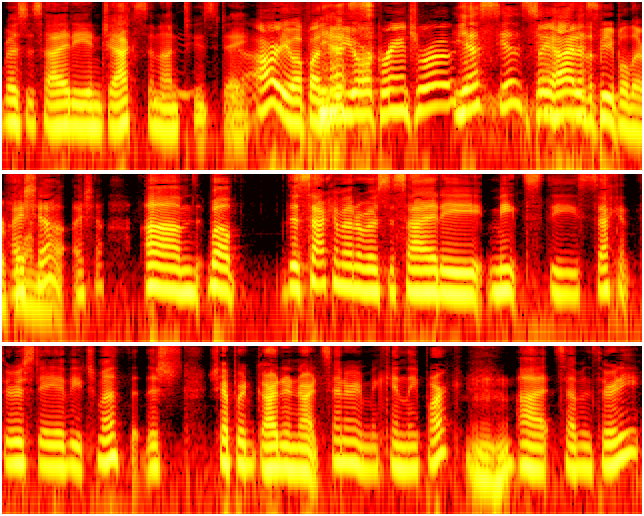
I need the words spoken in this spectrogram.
Rose Society in Jackson on Tuesday. Are you up on New York Ranch Road? Yes, yes. Say yes, hi to the people there for I me. shall. I shall. Um, well, the Sacramento Rose Society meets the second Thursday of each month at the Shepard Garden Art Center in McKinley Park Mm-hmm. uh, at 7:30,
